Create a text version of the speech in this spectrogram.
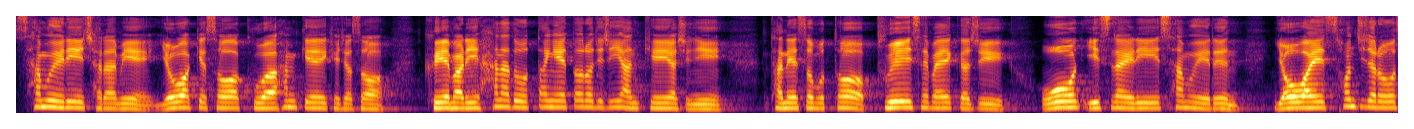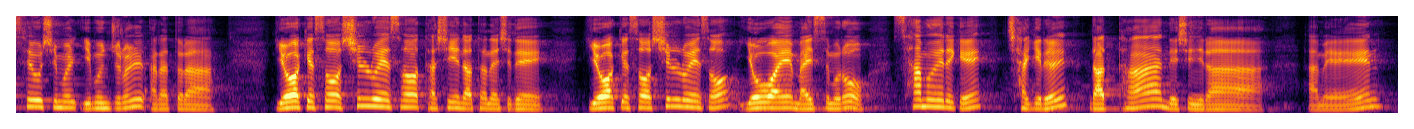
사무엘이 자라매 여호와께서 그와 함께 계셔서 그의 말이 하나도 땅에 떨어지지 않게 하시니 단에서부터 부엘세바에까지 온 이스라엘이 사무엘은 여호와의 선지자로 세우심을 입은 줄을 알았더라. 여호와께서 실로에서 다시 나타내시되 여호와께서 실로에서 여호와의 말씀으로 사무엘에게 자기를 나타내시니라. 아멘.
